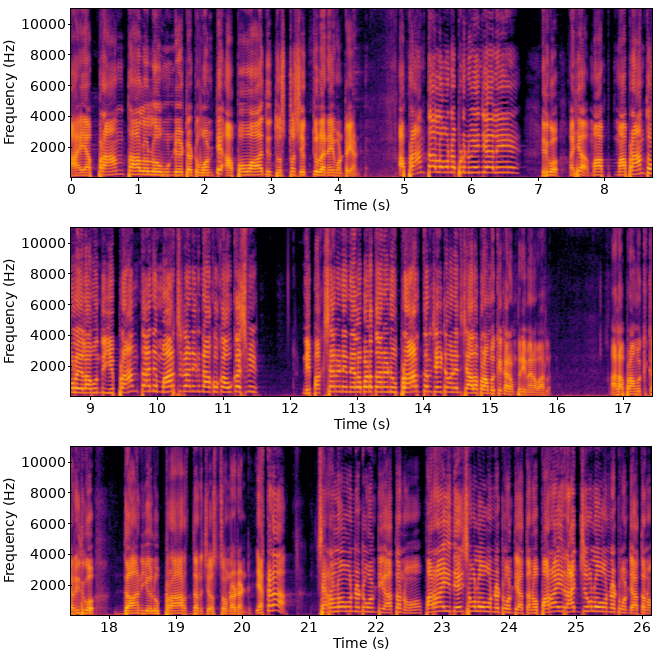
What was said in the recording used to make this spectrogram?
ఆయా ప్రాంతాలలో ఉండేటటువంటి అపవాది దుష్ట శక్తులు అనేవి ఉంటాయండి. ఆ ప్రాంతాల్లో ఉన్నప్పుడు నువ్వేం చేయాలి? ఇదిగో అయ్యా మా మా ప్రాంతంలో ఇలా ఉంది. ఈ ప్రాంతాన్ని మార్చడానికి నాకు ఒక అవకాశం నీ పక్షాన్ని నేను నిలబడతానని నువ్వు ప్రార్థన చేయటం అనేది చాలా ప్రాముఖ్యకరం ప్రియమైన వాళ్ళు అలా ప్రాముఖ్యకరం. ఇదిగో దానియులు ప్రార్థన చేస్తున్నాడండి. ఎక్కడ? చెరలో ఉన్నటువంటి అతను పరాయి దేశంలో ఉన్నటువంటి అతను పరాయి రాజ్యంలో ఉన్నటువంటి అతను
